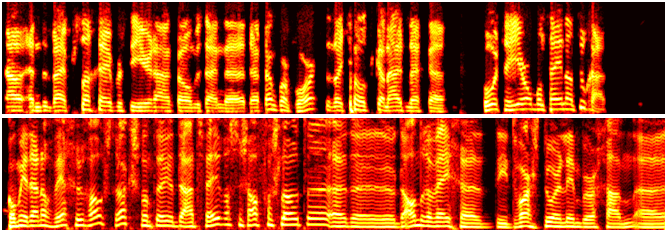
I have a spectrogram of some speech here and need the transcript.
Nou, en wij verslaggevers die hier aankomen zijn uh, daar dankbaar voor. Zodat je ons kan uitleggen hoe het er hier om ons heen aan toe gaat. Kom je daar nog weg, Hugo, straks? Want de A2 was dus afgesloten. Eh, de, de andere wegen die dwars door Limburg gaan, uh,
